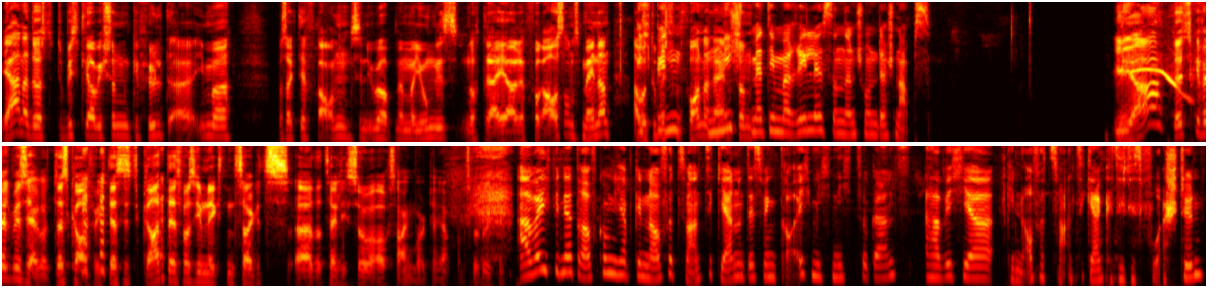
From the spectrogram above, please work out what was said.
Ja, na, du, hast, du bist, glaube ich, schon gefühlt äh, immer, man sagt ja, Frauen sind überhaupt, wenn man jung ist, noch drei Jahre voraus uns Männern, aber ich du bin bist von vornherein nicht schon. mehr die Marille, sondern schon der Schnaps. Ja, das gefällt mir sehr gut, das kaufe ich. Das ist gerade das, was ich im nächsten Satz äh, tatsächlich so auch sagen wollte. Ja, absolut richtig. Aber ich bin ja draufgekommen, ich habe genau vor 20 Jahren, und deswegen traue ich mich nicht so ganz, habe ich ja genau vor 20 Jahren, kann sich das vorstellen?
